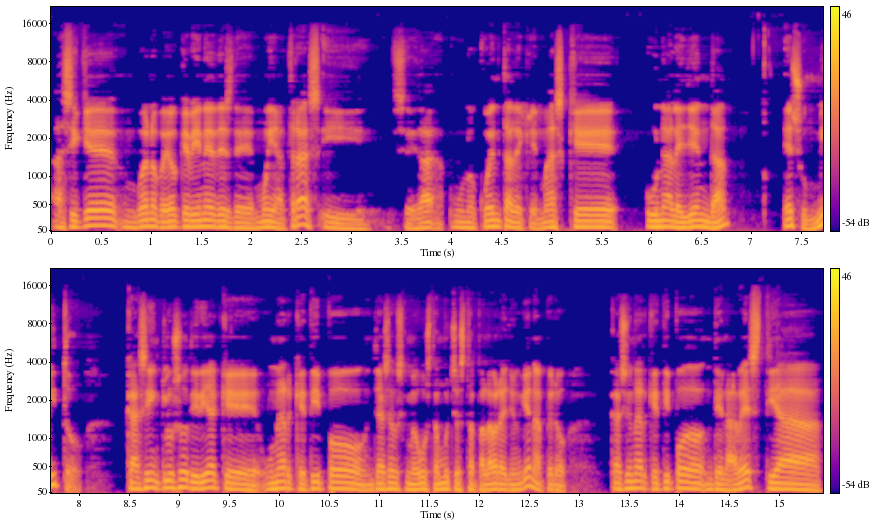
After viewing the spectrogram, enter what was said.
Así que, bueno, veo que viene desde muy atrás y se da uno cuenta de que más que una leyenda, es un mito. Casi incluso diría que un arquetipo, ya sabes que me gusta mucho esta palabra junguiana, pero casi un arquetipo de la bestia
